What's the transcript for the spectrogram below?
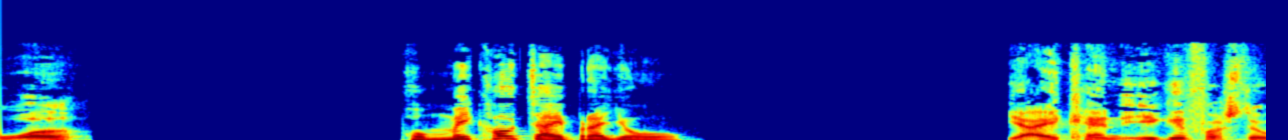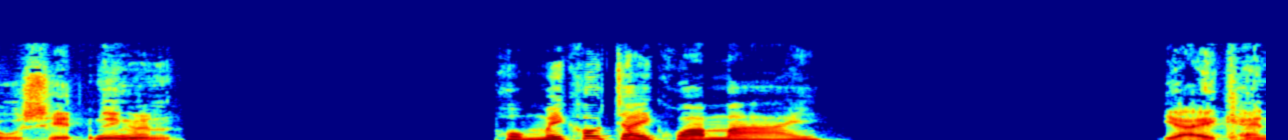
ordet ผมไม่เข้าใจประโยค Jeg kan ikke forstå sætningen ผมไม่เข้าใจความหมาย Jeg kan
